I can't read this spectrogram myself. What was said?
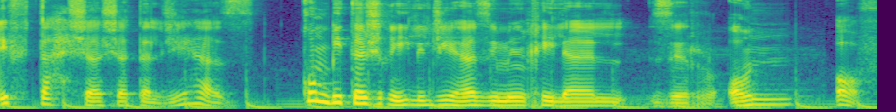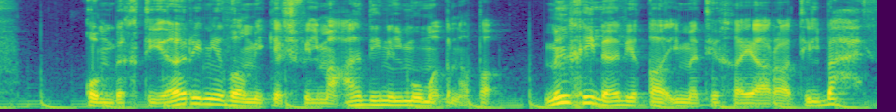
افتح شاشة الجهاز. قم بتشغيل الجهاز من خلال زر On Off. قم باختيار نظام كشف المعادن الممغنطة من خلال قائمة خيارات البحث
